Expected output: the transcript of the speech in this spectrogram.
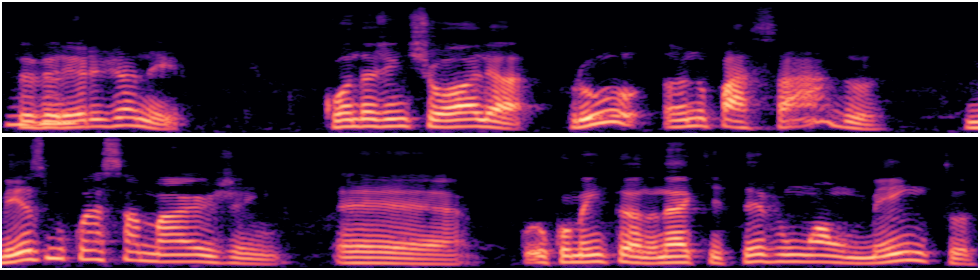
Uhum. Fevereiro uhum. e janeiro. Quando a gente olha para o ano passado, mesmo com essa margem, é, eu comentando, né, que teve um aumento,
